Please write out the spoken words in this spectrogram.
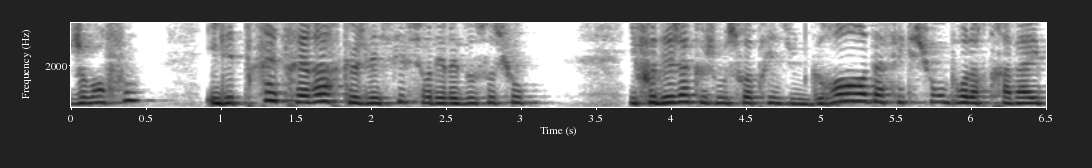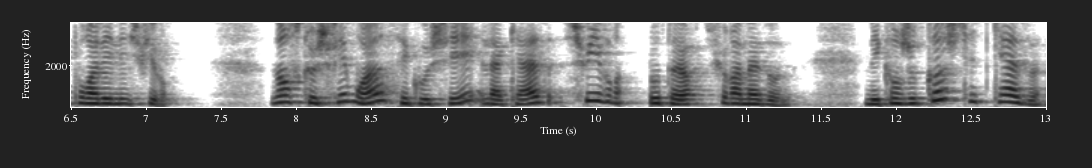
je m'en fous. Il est très très rare que je les suive sur les réseaux sociaux. Il faut déjà que je me sois prise d'une grande affection pour leur travail pour aller les suivre. Non, ce que je fais moi, c'est cocher la case suivre l'auteur sur Amazon. Mais quand je coche cette case,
